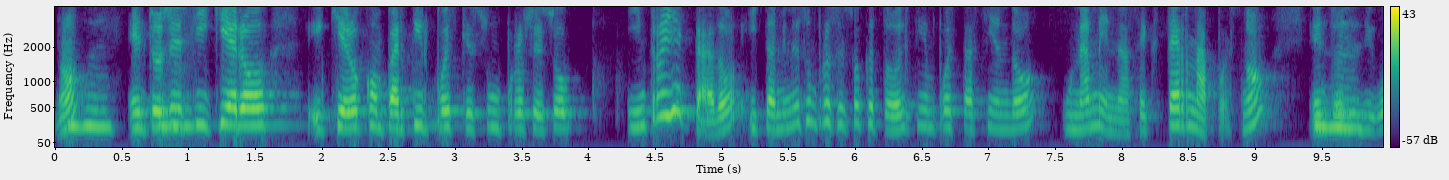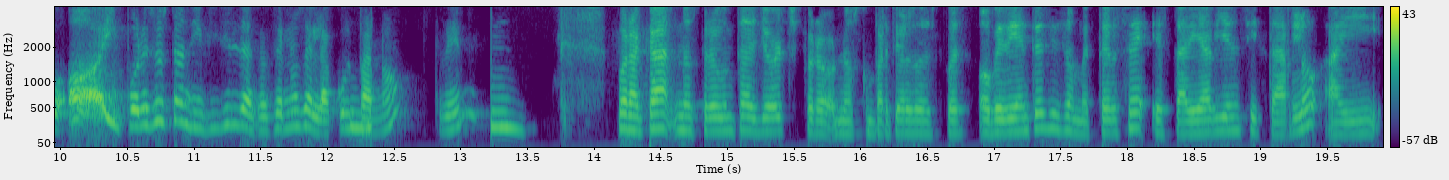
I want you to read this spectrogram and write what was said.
¿no? Entonces sí quiero, y quiero compartir, pues, que es un proceso introyectado y también es un proceso que todo el tiempo está siendo una amenaza externa, pues, ¿no? Entonces digo, ay, por eso es tan difícil deshacernos de la culpa, ¿no? ¿Creen? Por acá nos pregunta George, pero nos compartió algo después. Obedientes y someterse, ¿estaría bien citarlo? Ahí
